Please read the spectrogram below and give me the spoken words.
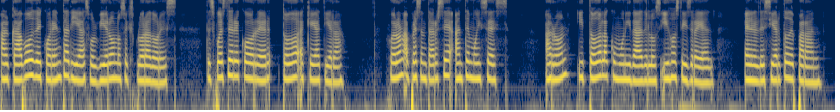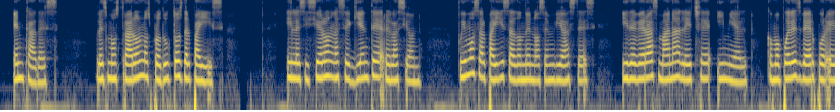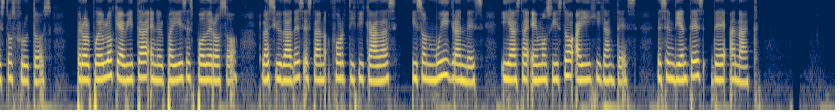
Al cabo de cuarenta días volvieron los exploradores, después de recorrer toda aquella tierra. Fueron a presentarse ante Moisés, Aarón y toda la comunidad de los hijos de Israel en el desierto de Parán, en Cades. Les mostraron los productos del país y les hicieron la siguiente relación. Fuimos al país a donde nos enviaste, y de veras mana, leche y miel, como puedes ver por estos frutos. Pero el pueblo que habita en el país es poderoso, las ciudades están fortificadas y son muy grandes, y hasta hemos visto ahí gigantes, descendientes de Anak.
